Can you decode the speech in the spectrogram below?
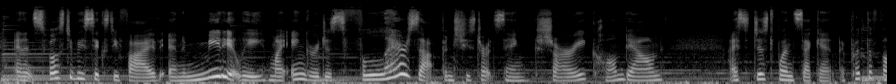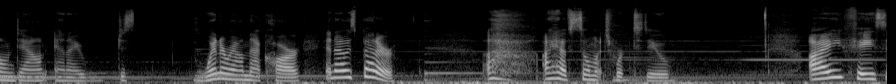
and it's supposed to be 65. And immediately my anger just flares up, and she starts saying, Shari, calm down. I said, just one second. I put the phone down and I just went around that car, and I was better. I have so much work to do. I face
